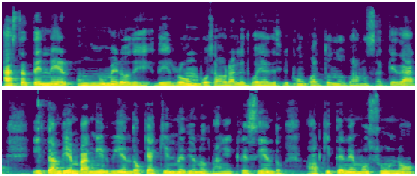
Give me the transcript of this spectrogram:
hasta tener un número de, rombos. Ahora les voy a decir con cuántos nos vamos a quedar. Y también van a ir viendo que aquí en medio nos van a ir creciendo. Aquí tenemos uno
